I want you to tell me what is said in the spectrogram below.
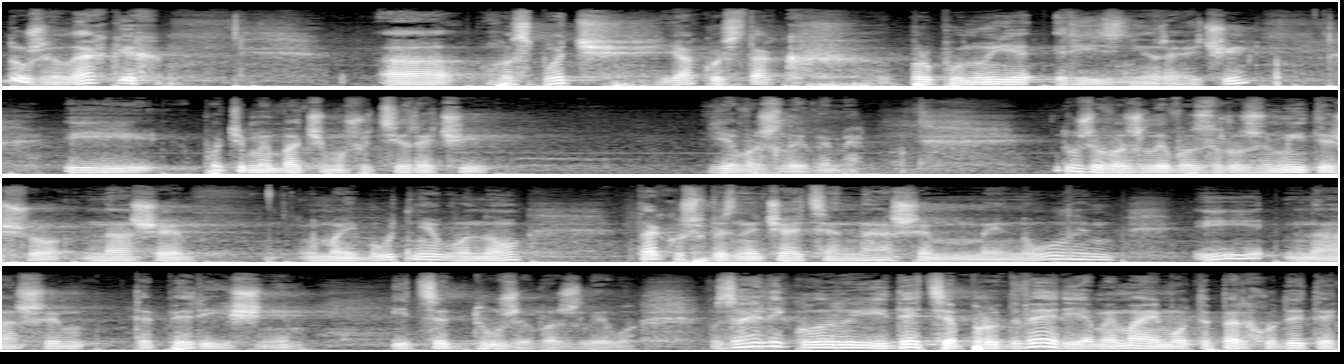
дуже легких. Господь якось так пропонує різні речі, і потім ми бачимо, що ці речі є важливими. Дуже важливо зрозуміти, що наше майбутнє, воно також визначається нашим минулим і нашим теперішнім. І це дуже важливо. Взагалі, коли йдеться про двері, а ми маємо тепер ходити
